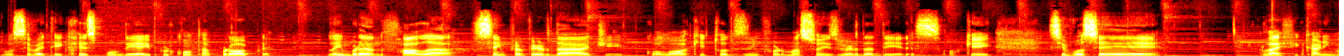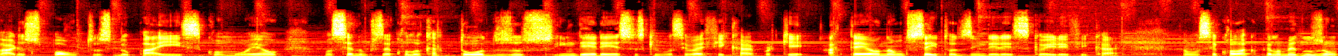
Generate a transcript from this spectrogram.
você vai ter que responder aí por conta própria. Lembrando, fala sempre a verdade, coloque todas as informações verdadeiras, ok? Se você vai ficar em vários pontos do país como eu, você não precisa colocar todos os endereços que você vai ficar, porque até eu não sei todos os endereços que eu irei ficar. Então você coloca pelo menos um,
